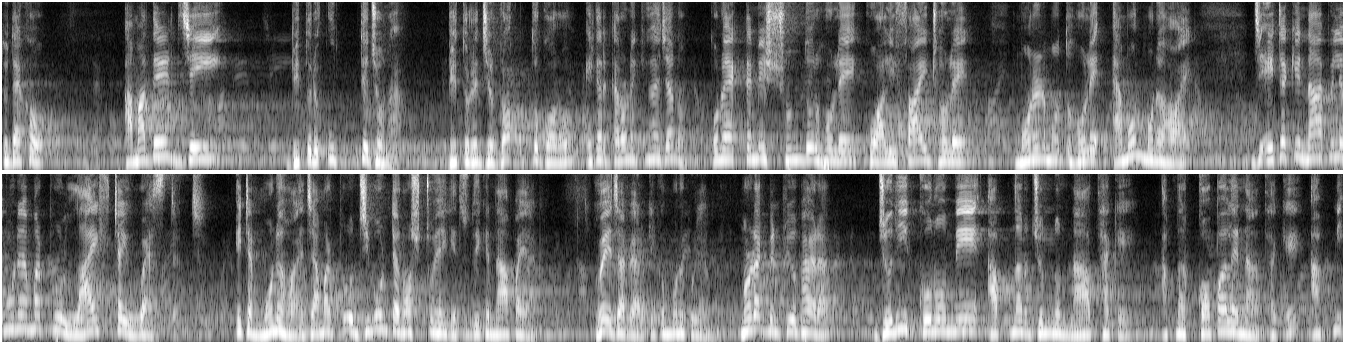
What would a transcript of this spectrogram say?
তো দেখো, আমাদের যেই ভেতরে উত্তেজনা, ভেতরে যে রক্ত গরম, এটার কারণে কি হয় জানো? কোনো একটা মেয়ে সুন্দর হলে কোয়ালিফাইড হলে, মনের মতো হলে এমন মনে হয় যে এটাকে না পেলে মনে আমার পুরো লাইফটাই ওয়েস্টেড এটা মনে হয় যে আমার পুরো জীবনটা নষ্ট হয়ে গেছে, যদি একে না পাই আমি। হয়ে যাবে আর কীরকম মনে করি আমি মনে রাখবেন প্রিয় ভাইরা যদি কোনো মেয়ে আপনার জন্য না থাকে, আপনার কপালে না থাকে, আপনি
